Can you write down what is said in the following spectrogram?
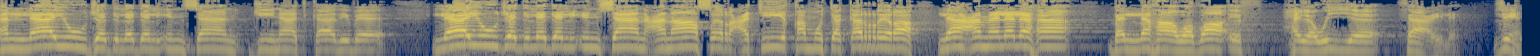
أن لا يوجد لدى الإنسان جينات كاذبة لا يوجد لدى الإنسان عناصر عتيقة متكررة لا عمل لها بل لها وظائف حيوية فاعلة. زين.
